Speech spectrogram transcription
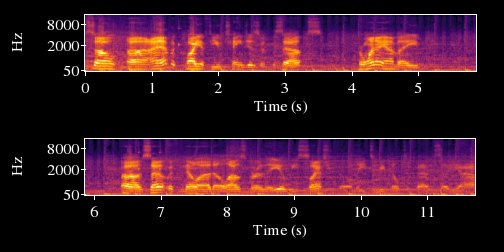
So, uh, I have a, quite a few changes with the setups. For one, I have a uh, setup with Noah that allows for the AoE slash ability to be built in bed, so yeah.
